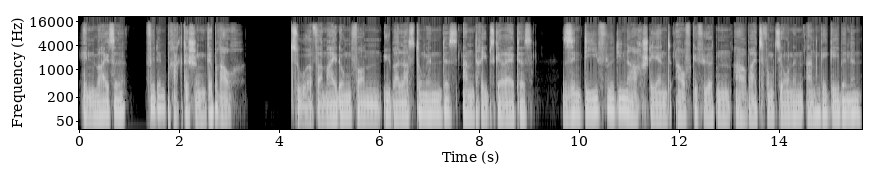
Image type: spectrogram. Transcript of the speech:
Hinweise für den praktischen Gebrauch. Zur Vermeidung von Überlastungen des Antriebsgerätes sind die für die nachstehend aufgeführten Arbeitsfunktionen angegebenen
